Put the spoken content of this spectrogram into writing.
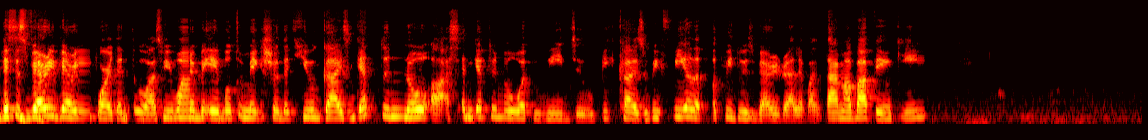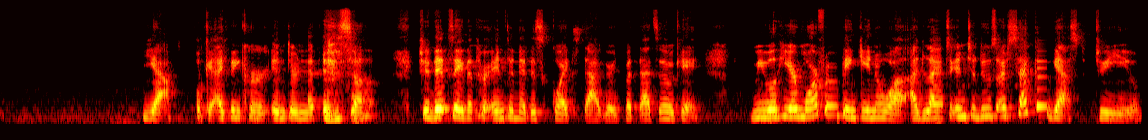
this is very, very important to us. We want to be able to make sure that you guys get to know us and get to know what we do because we feel that what we do is very relevant. Tama ba, Pinky? Yeah. Okay. I think her internet is. Uh, she did say that her internet is quite staggered, but that's okay. We will hear more from Pinky in a while. I'd like to introduce our second guest to you.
